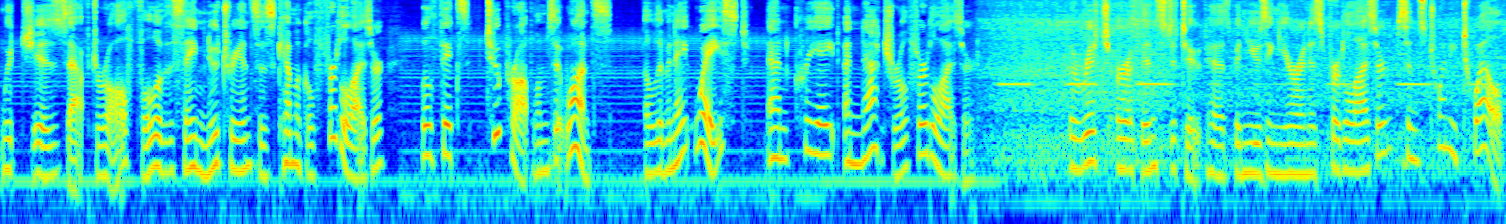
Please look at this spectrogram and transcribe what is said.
which is, after all, full of the same nutrients as chemical fertilizer, will fix two problems at once eliminate waste and create a natural fertilizer. The Rich Earth Institute has been using urine as fertilizer since 2012.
